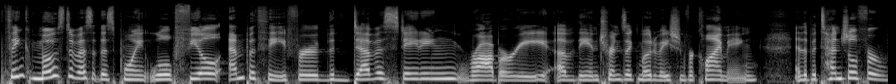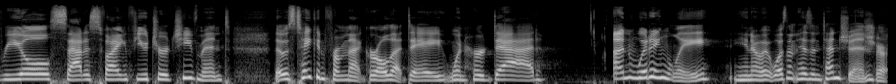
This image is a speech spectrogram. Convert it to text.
think most of us at this point will feel empathy for the devastating robbery of the intrinsic motivation for climbing and the potential for real, satisfying future achievement that was taken from that girl that day when her dad unwittingly, you know, it wasn't his intention, Sure.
